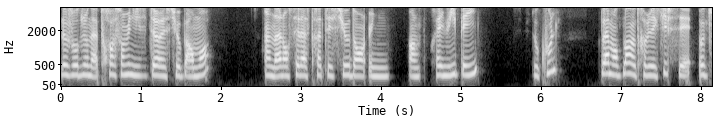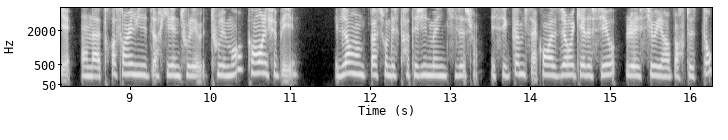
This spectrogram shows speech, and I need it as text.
Aujourd'hui, on a 300 000 visiteurs SEO par mois. On a lancé la strat SEO dans une, à peu près 8 pays. Plutôt cool. Là, maintenant, notre objectif, c'est, OK, on a 300 000 visiteurs qui viennent tous les, tous les mois. Comment on les fait payer? Et là, on passe sur des stratégies de monétisation. Et c'est comme ça qu'on va se dire, OK, le SEO, le SEO, il rapporte tant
